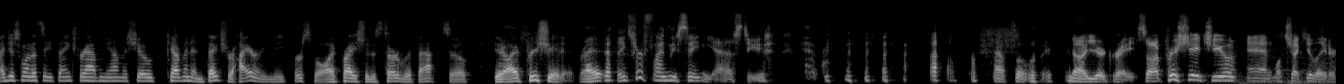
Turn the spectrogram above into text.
I just want to say thanks for having me on the show, Kevin, and thanks for hiring me. First of all, I probably should have started with that. So, you know, I appreciate it. Right. Thanks for finally saying yes, dude. Absolutely. No, you're great. So I appreciate you, and we'll check you later.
